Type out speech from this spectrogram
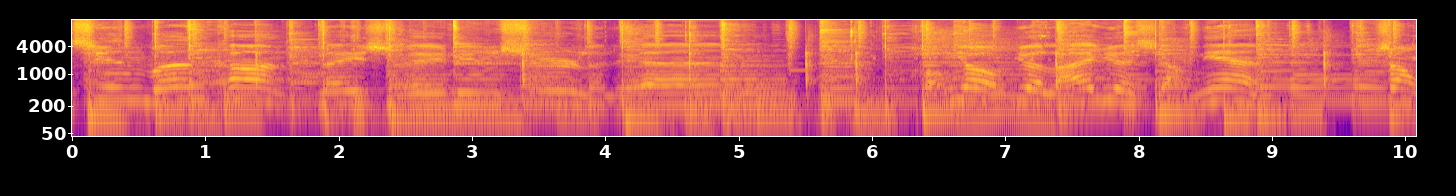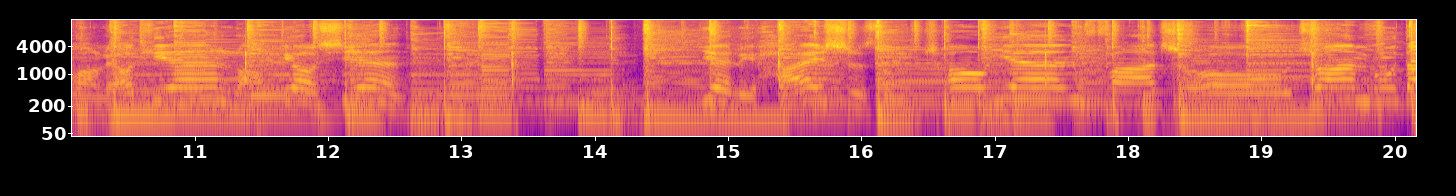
新闻看，泪水淋湿了脸。朋友越来越想念，上网聊天老掉线。夜里还是总抽烟，发愁赚不到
